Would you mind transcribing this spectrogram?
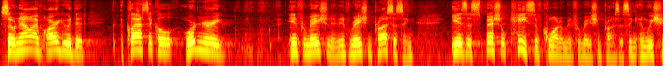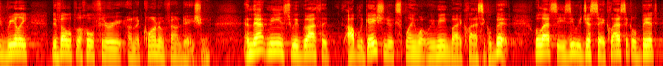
So now I've argued that classical, ordinary information and information processing is a special case of quantum information processing, and we should really develop the whole theory on a quantum foundation. And that means we've got the obligation to explain what we mean by a classical bit. Well, that's easy. We just say a classical bit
